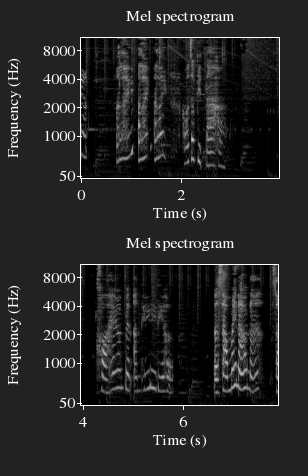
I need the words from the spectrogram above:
อะอะไรอะไรอะไรเขาจะปิดตาค่ะ ขอให้มันเป็นอันที่ดีๆเถอะ แต่ซ้ำไม่นับนะ ซ้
